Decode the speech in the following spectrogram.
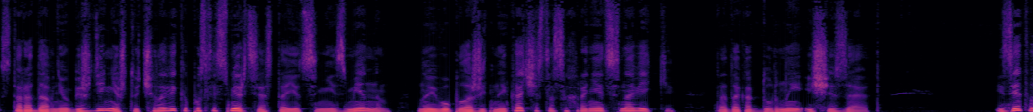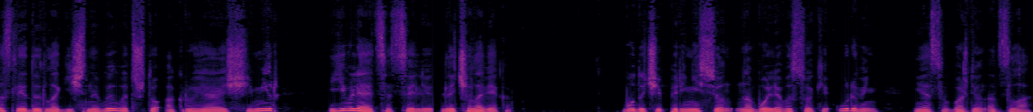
стародавнее убеждение, что человек и после смерти остается неизменным, но его положительные качества сохраняются навеки, тогда как дурные исчезают. Из этого следует логичный вывод, что окружающий мир является целью для человека. Будучи перенесен на более высокий уровень и освобожден от зла,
